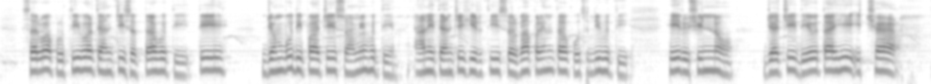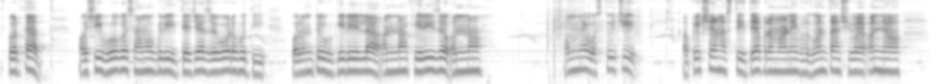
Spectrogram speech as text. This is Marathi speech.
सर्व पृथ्वीवर त्यांची सत्ता होती. ते जंबूद्वीपाचे स्वामी होते. आणि त्यांची कीर्ती स्वर्गापर्यंत पोचली होती. हे ऋषींनो ज्याची देवताही इच्छा करतात अशी भोगसामुग्री त्याच्याजवळ होती. परंतु भुकेलेला अन्नाखेरीज अन्न अन्य वस्तूची अपेक्षा नसते. त्याप्रमाणे भगवंताशिवाय अन्य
